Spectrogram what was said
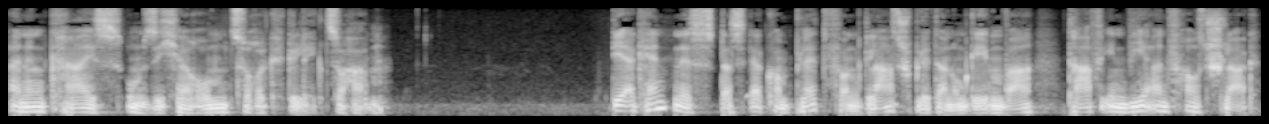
einen Kreis um sich herum zurückgelegt zu haben. Die Erkenntnis, dass er komplett von Glassplittern umgeben war, traf ihn wie ein Faustschlag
